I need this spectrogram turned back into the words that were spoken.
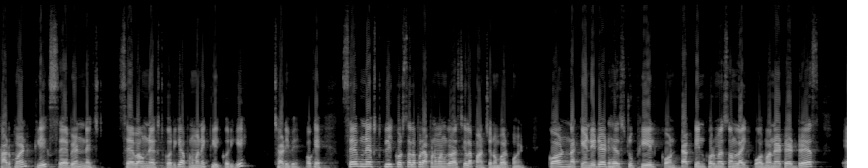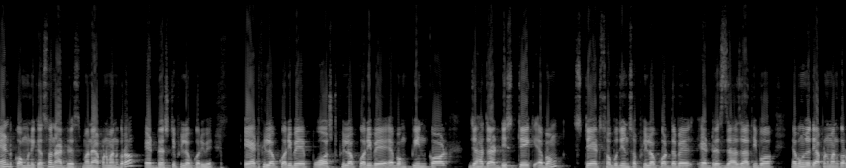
third point click save and next save আউ নেক্সট করি আপনার ক্লিক করি ছাড়বে ওকে সেভ নেক্সট ক্লিক করসারা পরে আপনার আসিগলা পাঁচ নম্বর পয়েন্ট কন না candidate has to fill contact information like permanent address and communication address মানে আপনার আড্রেসটি ফিল অপ করবে फिलअप करेंगे पोस्ट फिलअप करेंगे पिनकोड जहाँ जहाँ डिस्ट्रिक्ट स्टेट सब जिन फिलअप करदे एड्रेस जहाँ जहाँ थी जदि आपर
